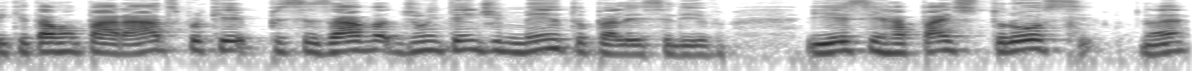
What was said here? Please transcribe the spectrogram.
e que estavam parados porque precisava de um entendimento para ler esse livro. E esse rapaz trouxe, né?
